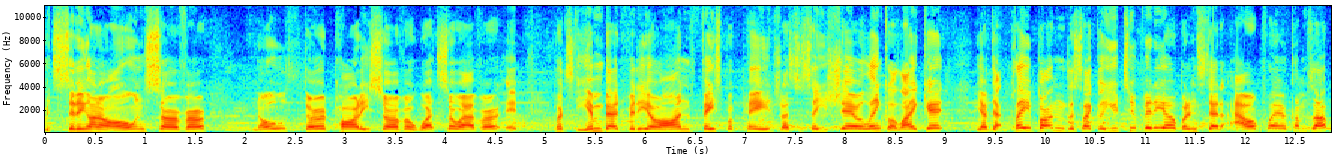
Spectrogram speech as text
It's sitting on our own server. No third-party server whatsoever. It puts the embed video on Facebook page. Let's just say you share a link or like it. You have that play button just like a YouTube video, but instead our player comes up.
